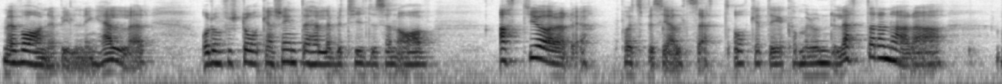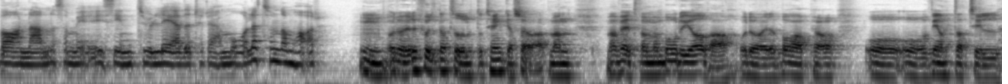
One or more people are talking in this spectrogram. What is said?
med vanebildning heller. Och de förstår kanske inte heller betydelsen av att göra det på ett speciellt sätt och att det kommer underlätta den här eh, vanan som i i sin tur leder till det här målet som de har. Mm, och då är det fullt naturligt att tänka så. Att man, man vet vad man borde göra och då är det bara på att vänta till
